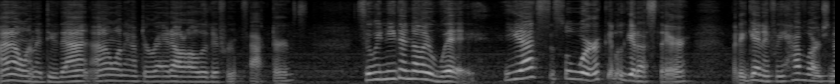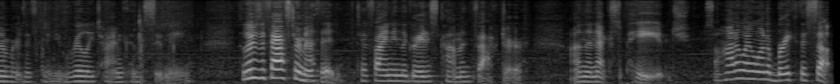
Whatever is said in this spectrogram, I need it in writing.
I don't want to do that. I don't want to have to write out all the different factors. So we need another way. Yes, this will work. It'll get us there. But again, if we have large numbers, it's going to be really time consuming. So there's a faster method to finding the greatest common factor on the next page. So how do I want to break this up?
